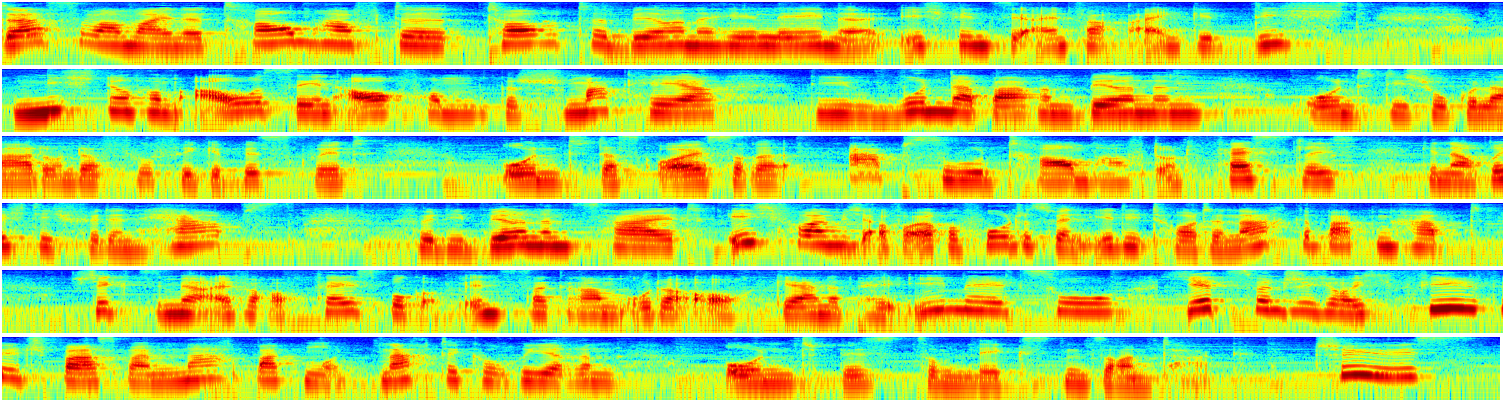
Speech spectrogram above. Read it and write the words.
Das war meine traumhafte Torte Birne Helene. Ich finde sie einfach ein Gedicht nicht nur vom Aussehen, auch vom Geschmack her, die wunderbaren Birnen und die Schokolade und der fluffige Biskuit und das Äußere absolut traumhaft und festlich, genau richtig für den Herbst, für die Birnenzeit. Ich freue mich auf eure Fotos, wenn ihr die Torte nachgebacken habt. Schickt sie mir einfach auf Facebook, auf Instagram oder auch gerne per E-Mail zu. Jetzt wünsche ich euch viel, viel Spaß beim Nachbacken und Nachdekorieren und bis zum nächsten Sonntag. Tschüss!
